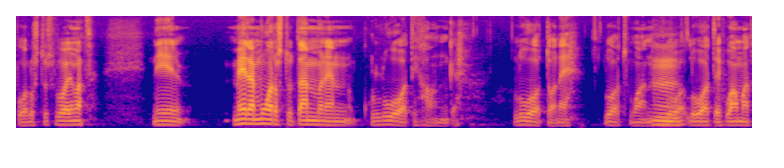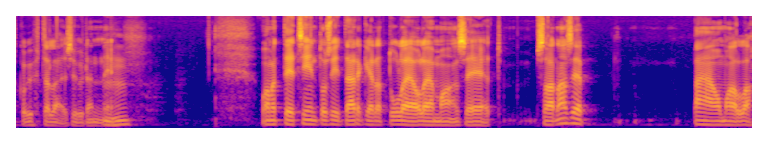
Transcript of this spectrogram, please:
puolustusvoimat, niin meillä muodostui tämmöinen kuin luotihanke, luotone, luot one, mm. luoti, huomaatko yhtäläisyyden, niin mm-hmm. huomattiin, että siinä tosi tärkeää tulee olemaan se, että saadaan se pääomalla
